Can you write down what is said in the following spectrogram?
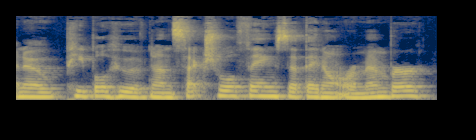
I know people who have done sexual things that they don't remember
